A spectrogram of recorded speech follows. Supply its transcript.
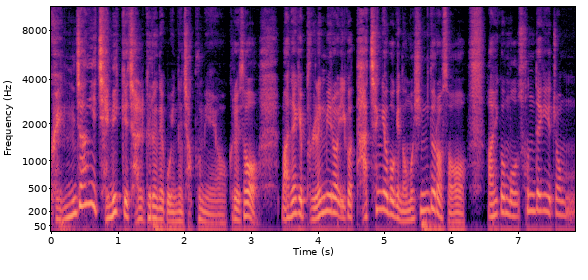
굉장히 재밌게 잘 그려내고 있는 작품이에요. 그래서 만약에 블랙미러 이거 다 챙겨보기 너무 힘들어서 아 이거 뭐 손대기 좀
